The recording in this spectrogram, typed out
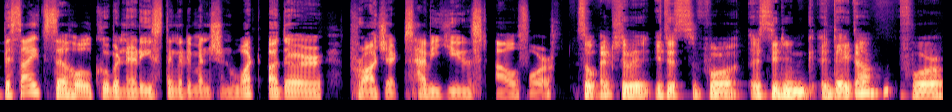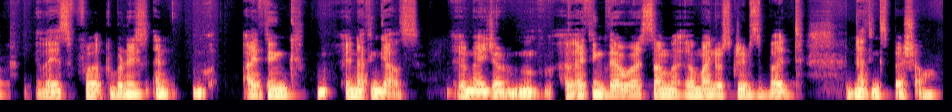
besides the whole Kubernetes thing that you mentioned, what other projects have you used OWL for? So actually, it is for seeding data for this for Kubernetes, and I think nothing else major. I think there were some uh, minor scripts, but nothing special.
